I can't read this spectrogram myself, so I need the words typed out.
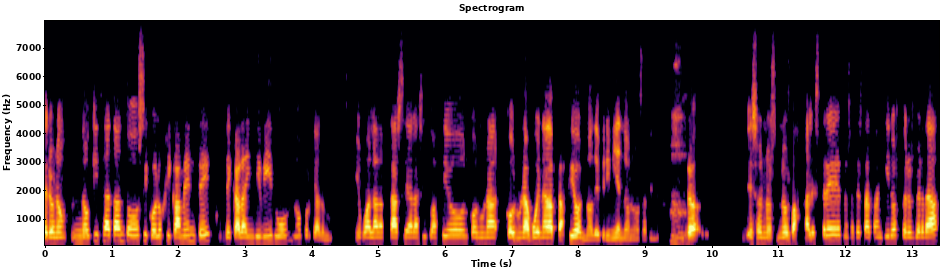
pero no, no quizá tanto psicológicamente de cada individuo, ¿no? porque igual adaptarse a la situación con una, con una buena adaptación, no deprimiéndonos, mm. pero eso nos, nos, baja el estrés, nos hace estar tranquilos, pero es verdad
